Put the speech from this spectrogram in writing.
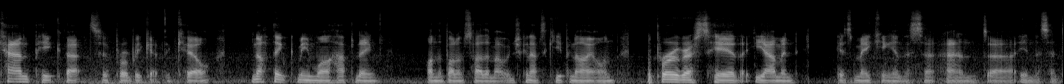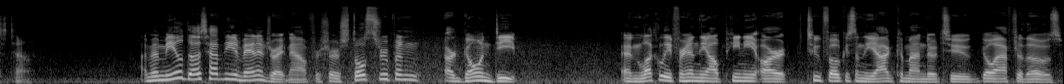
can peak that to probably get the kill. Nothing, meanwhile, happening on the bottom side of the map. We're just going to have to keep an eye on the progress here that Yamin is making in the and uh, in the center town. I mean, Mimile does have the advantage right now for sure. Stoßtruppen are going deep. And luckily for him, the Alpini are too focused on the Yag Commando to go after those.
